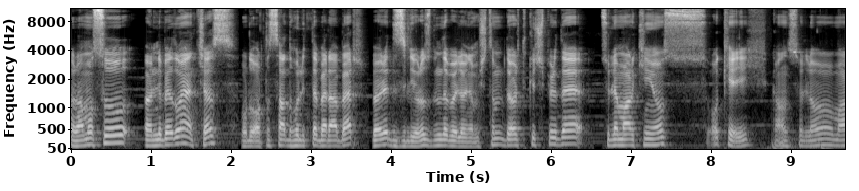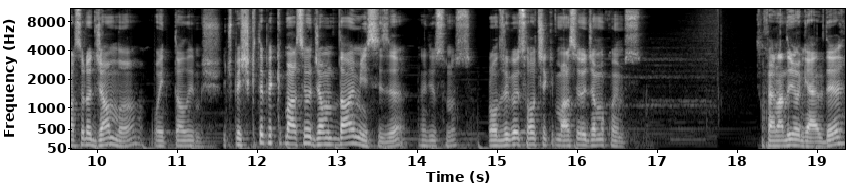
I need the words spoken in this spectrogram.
Ramos'u ön libero'da oynatacağız. Burada orta sahada Holit'le beraber böyle diziliyoruz. Dün de böyle oynamıştım. 4-2-3-1'de Süle Marquinhos. Okey. Cancelo. Marcelo Cam mı? O iddialıymış. 3-5-2'de peki Marcelo Cam daha mı iyi size? Ne diyorsunuz? Rodrigo'yu sol çekip Marcelo Cam'a koymuş. Fernandinho geldi.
